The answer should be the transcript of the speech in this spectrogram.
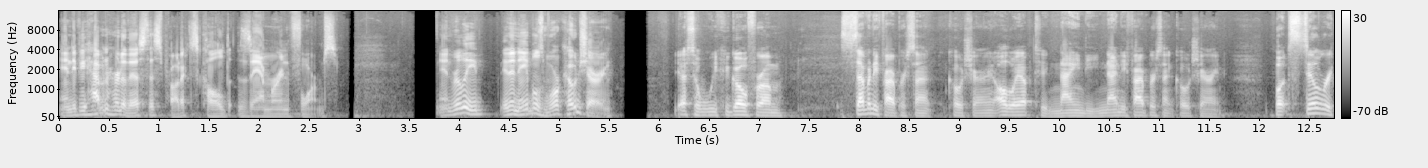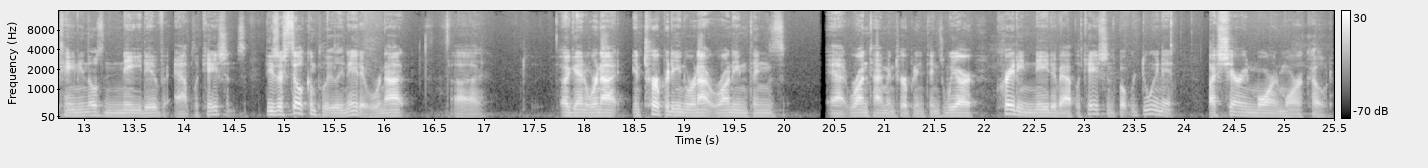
And if you haven't heard of this, this product is called Xamarin Forms. And really, it enables more code sharing. Yeah, so we could go from 75% code sharing all the way up to 90, 95% code sharing, but still retaining those native applications. These are still completely native. We're not, uh, again, we're not interpreting, we're not running things at runtime interpreting things. We are creating native applications, but we're doing it by sharing more and more code.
